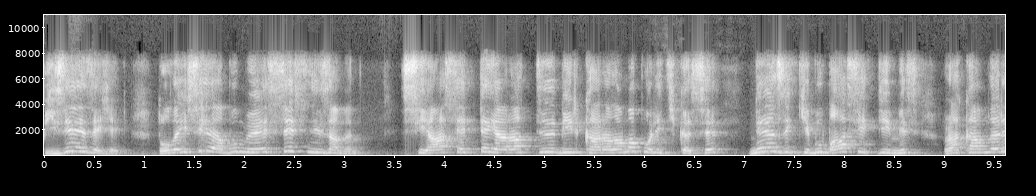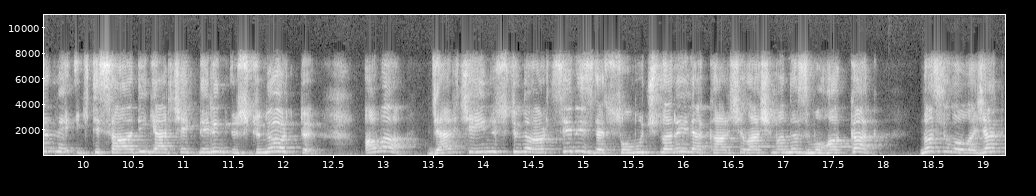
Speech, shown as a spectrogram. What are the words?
Bizi ezecek. Dolayısıyla bu müesses nizamın siyasette yarattığı bir karalama politikası ne yazık ki bu bahsettiğimiz rakamların ve iktisadi gerçeklerin üstünü örttü. Ama gerçeğin üstünü örtseniz de sonuçlarıyla karşılaşmanız muhakkak. Nasıl olacak?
